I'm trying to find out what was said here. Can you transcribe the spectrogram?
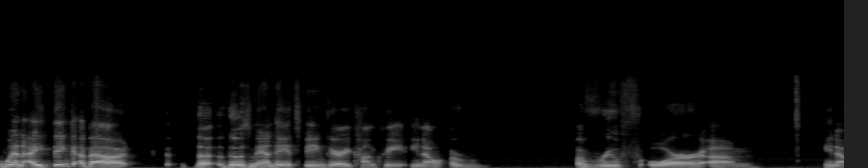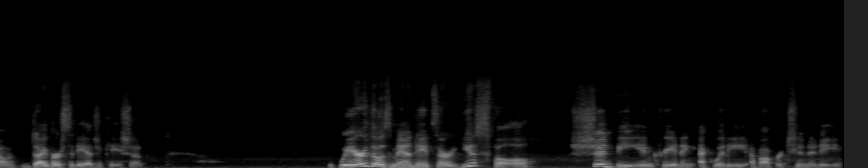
when I think about the those mandates being very concrete, you know, a, a roof or um, you know diversity education, where those mandates are useful should be in creating equity of opportunity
